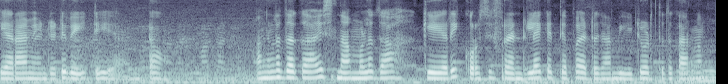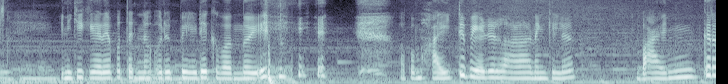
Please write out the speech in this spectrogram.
കയറാൻ വേണ്ടിയിട്ട് വെയിറ്റ് ചെയ്യാണ് കേട്ടോ അങ്ങനെ ദ ഗായ്സ് നമ്മളിതാ കയറി കുറച്ച് ഫ്രണ്ടിലേക്ക് എത്തിയപ്പോൾ കേട്ടോ ഞാൻ വീഡിയോ എടുത്തത്. കാരണം എനിക്ക് കയറിയപ്പോൾ തന്നെ ഒരു പേടിയൊക്കെ വന്നുപോയി. അപ്പം ഹൈറ്റ് പേടിയുള്ള ആളാണെങ്കിൽ ഭയങ്കര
